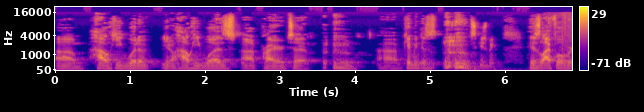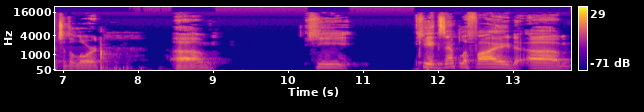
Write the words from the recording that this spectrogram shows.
um, how he would have, you know, how he was uh, prior to uh, giving his, excuse me, his life over to the Lord. Um, he he exemplified, um,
